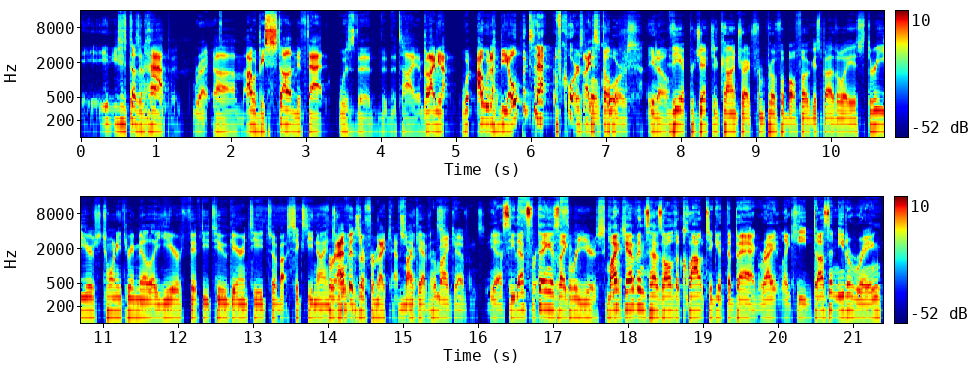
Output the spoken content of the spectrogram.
it, it just doesn't happen. Right. Um, I would be stunned if that was the the, the tie-in. But I mean, I, would I would be open to that? Of course. I Well, just don't. course. You know. The uh, projected contract from Pro Football Focus, by the way, is three years, 23 mil a year, 52 guaranteed, so about 69 for total. Evans or for Metcalf? Sorry. Mike Evans. For Mike Evans. Yeah, see, that's For- the thing is like three years Mike kills me. Evans has all the clout to get the bag, right? Like he doesn't need a ring.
